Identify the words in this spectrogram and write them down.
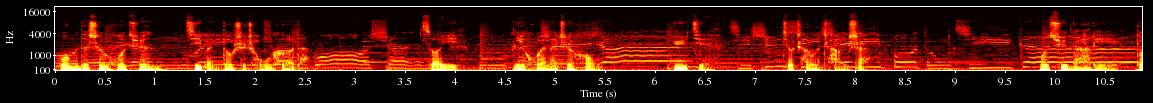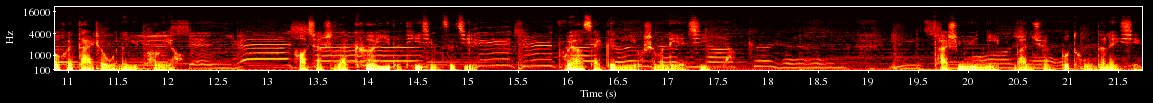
我们的生活圈基本都是重合的，所以你回来之后遇见就成了常事儿。我去哪里都会带着我的女朋友，好像是在刻意的提醒自己，不要再跟你有什么联系一样。她是与你完全不同的类型，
